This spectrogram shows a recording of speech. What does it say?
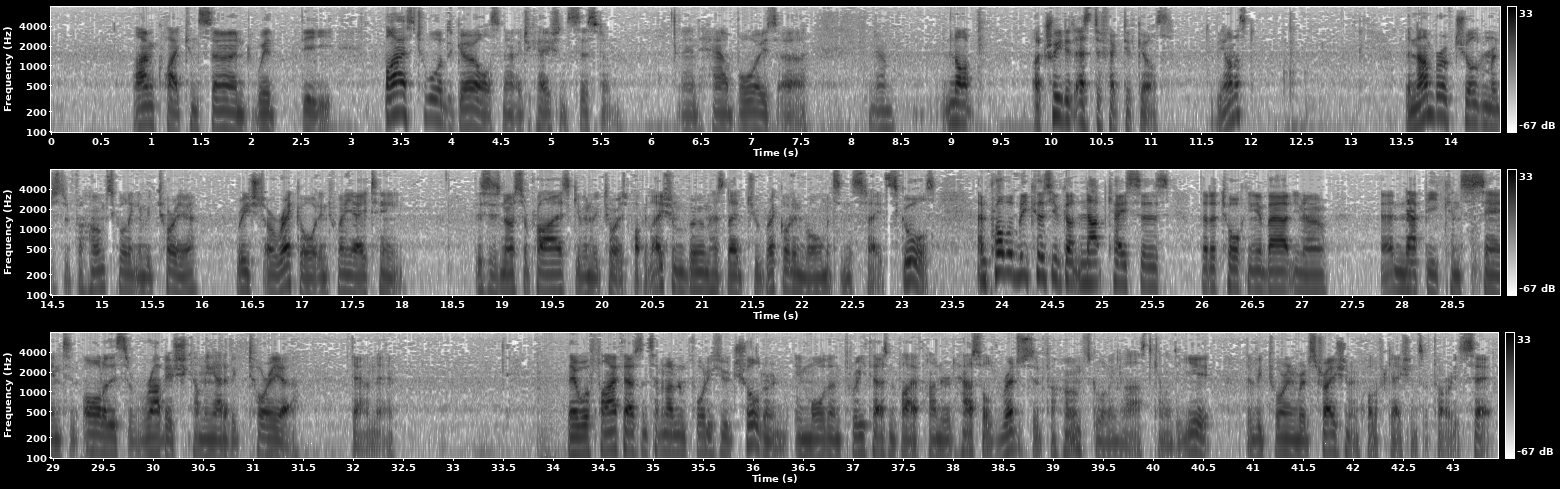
I'm quite concerned with the bias towards girls in our education system and how boys are, you know, not are treated as defective girls, to be honest. The number of children registered for homeschooling in Victoria reached a record in 2018. This is no surprise given Victoria's population boom has led to record enrolments in the state's schools. And probably because you've got nutcases that are talking about, you know, uh, nappy consent and all of this rubbish coming out of Victoria down there. There were 5,742 children in more than 3,500 households registered for homeschooling last calendar year, the Victorian Registration and Qualifications Authority said.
